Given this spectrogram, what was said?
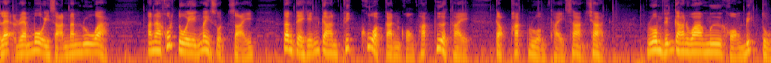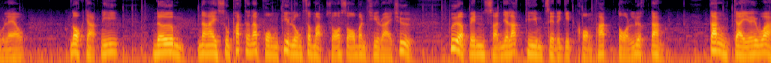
และแรมโบ้อีสานนั้นรู้ว่า อนาคตตัวเองไม่สดใส ตั้งแต่เห็นการพลิกขั้วกันของพรรคเพื่อไทยกับพรรครวมไทยสร้างชาติ รวมถึงการวางมือของบิ๊กตู่แล้ว นอกจากนี้ เดิมนายสุพัฒนพงศ์ที่ลงสมัครสสบัญชีรายชื่อ เพื่อเป็นสัญลักษณ์ทีมเศรษฐกิจของพรรคตอนเลือกตั้ง ตั้งใจไว้ว่า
